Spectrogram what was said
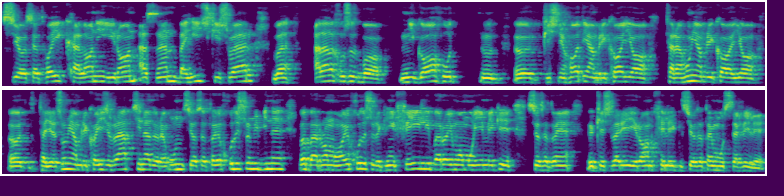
سیاست های کلان ایران اصلا به هیچ کشور و علل خصوص با نگاه و پیشنهاد امریکا یا ترحم امریکا یا تجسم امریکا ربطی نداره. اون سیاست های خودش رو می‌بینه و برنامه های خودش رو. که این خیلی برای ما مهمه که سیاست های کشور ایران خیلی سیاست های مستقله.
